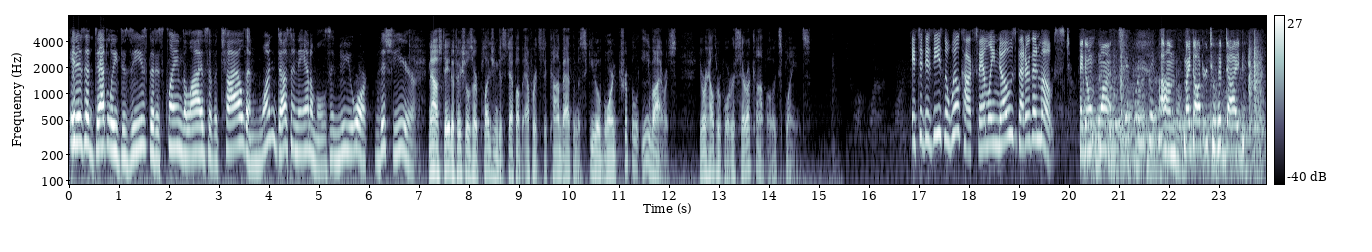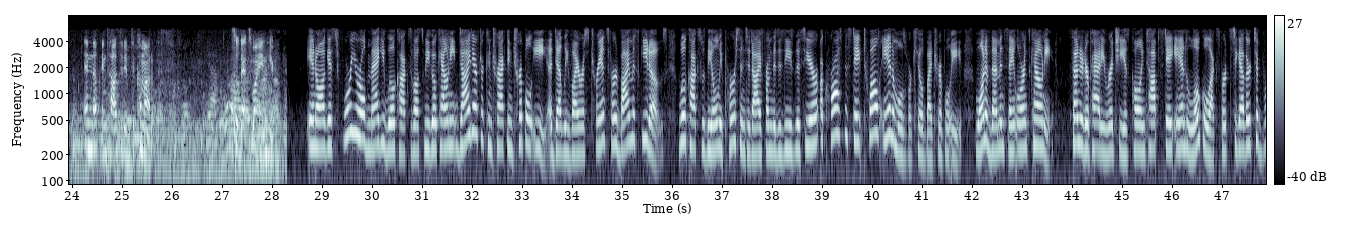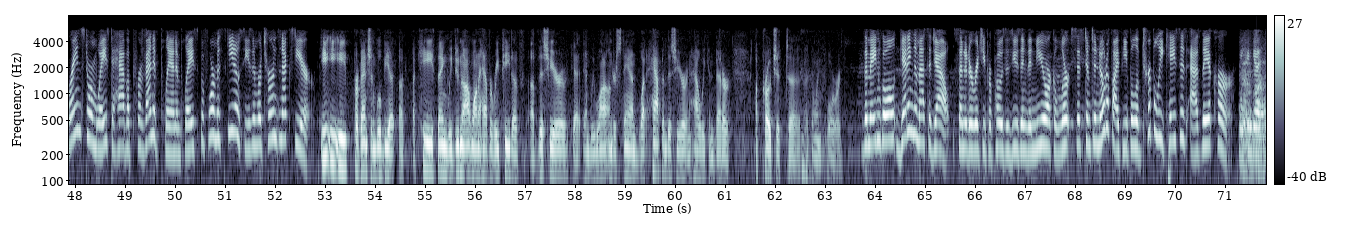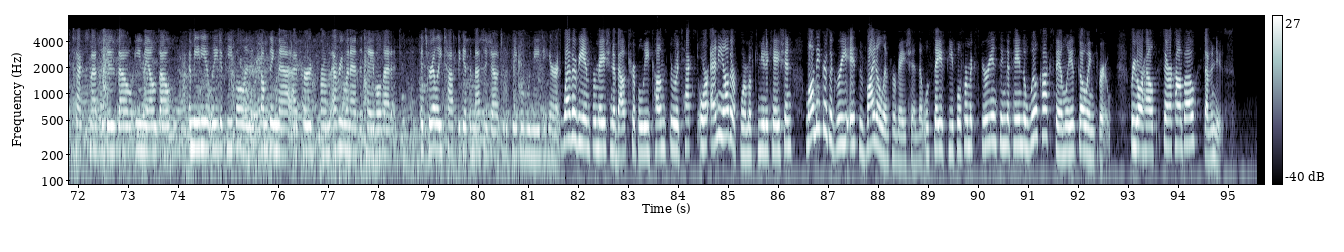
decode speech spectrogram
It is a deadly disease that has claimed the lives of a child and one dozen animals in New York this year. Now, state officials are pledging to step up efforts to combat the mosquito borne Triple E virus. Your health reporter, Sarah Campo, explains. It's a disease the Wilcox family knows better than most. I don't want um, my daughter to have died and nothing positive to come out of this. So that's why I'm here. In August, four-year-old Maggie Wilcox of Oswego County died after contracting Triple E, a deadly virus transferred by mosquitoes. Wilcox was the only person to die from the disease this year. Across the state, 12 animals were killed by Triple E, one of them in St. Lawrence County. Senator Patty Ritchie is calling top state and local experts together to brainstorm ways to have a preventive plan in place before mosquito season returns next year. EEE prevention will be a, a, a key thing. We do not want to have a repeat of, of this year, and we want to understand what happened this year and how we can better approach it uh, going forward. The main goal, getting the message out. Senator Ritchie proposes using the New York alert system to notify people of Triple E cases as they occur. You can get text messages out, emails out immediately to people, and it's something that I've heard from everyone at the table that it, it's really tough to get the message out to the people who need to hear it. Whether the information about Triple E comes through a text or any other form of communication, lawmakers agree it's vital information that will save people from experiencing the pain the Wilcox family is going through. For your health, Sarah Campo, 7 News.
